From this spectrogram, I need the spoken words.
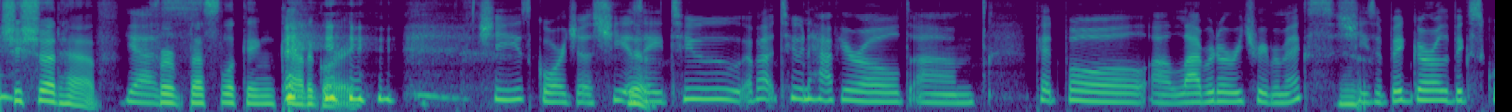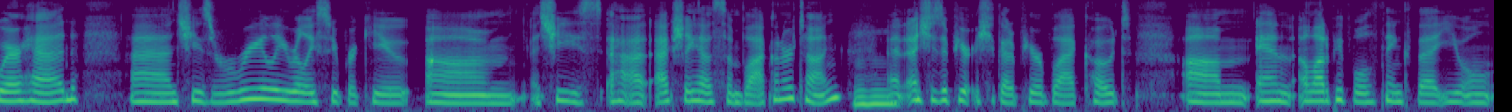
She should have. Yes. For best looking category. She's gorgeous. She is Yeah. a two, about two and a half year old um, pit bull uh, Labrador Retriever mix. She's a big girl, a big square head, and she's really, really super cute. Um, she's ha- actually has some black on her tongue, Mm-hmm. and, and she's a pure. She's got a pure black coat. Um, and a lot of people think that you on-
